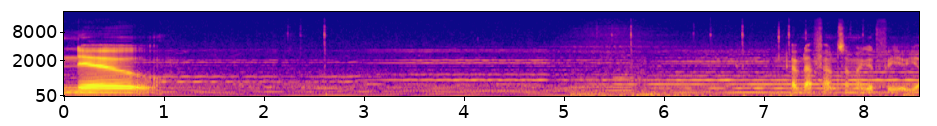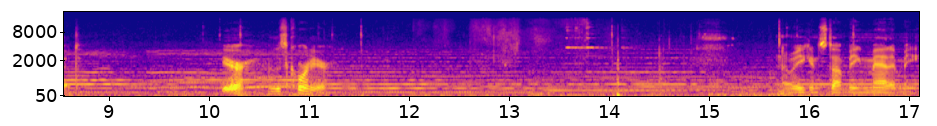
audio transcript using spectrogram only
No. I've not found someone good for you yet. Here, this court here. Now you can stop being mad at me.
